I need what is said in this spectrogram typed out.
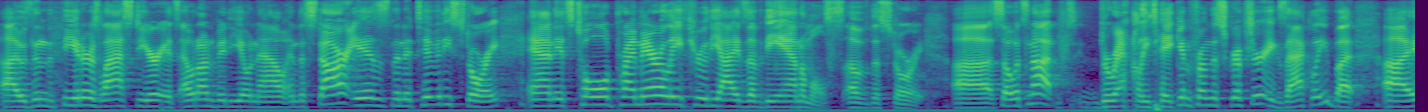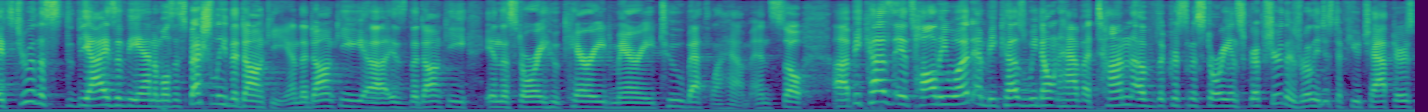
Uh, it was in the theaters last year. It's out on video now. And The Star is the nativity story, and it's told primarily through the eyes of the animals of the story. Uh, so it's not directly taken from the scripture exactly, but uh, it's through the, the, eyes of the animals, especially the donkey. And the donkey uh, is the donkey in the story who carried Mary to Bethlehem. And so, uh, because it's Hollywood and because we don't have a ton of the Christmas story in scripture, there's really just a few chapters,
